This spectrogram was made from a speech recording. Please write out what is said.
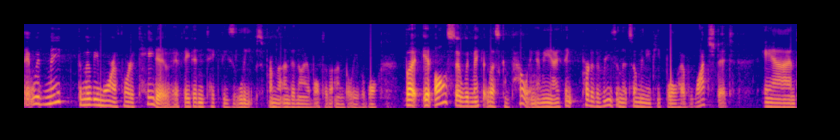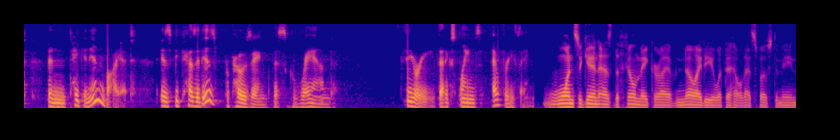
It would make the movie more authoritative if they didn't take these leaps from the undeniable to the unbelievable. But it also would make it less compelling. I mean, I think part of the reason that so many people have watched it and been taken in by it is because it is proposing this grand theory that explains everything. Once again, as the filmmaker, I have no idea what the hell that's supposed to mean.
